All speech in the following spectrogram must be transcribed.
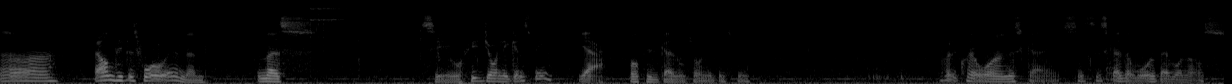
Uh, I don't think this war will end then, unless. See, will he join against me? Yeah, both these guys will join against me. I'm gonna declare war on this guy, since this guy's at war with everyone else.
